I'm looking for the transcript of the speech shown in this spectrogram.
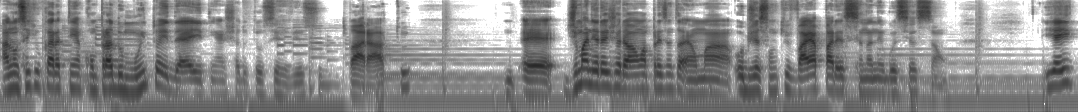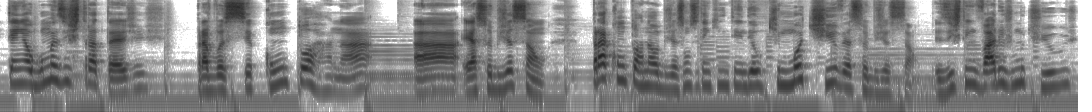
A não ser que o cara tenha comprado muito a ideia e tenha achado o teu serviço barato é, de maneira geral, é uma, apresenta é uma objeção que vai aparecer na negociação. E aí tem algumas estratégias para você contornar a, essa objeção. Para contornar a objeção, você tem que entender o que motiva essa objeção. Existem vários motivos.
